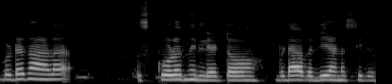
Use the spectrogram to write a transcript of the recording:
ഇവിടെ നാളെ സ്കൂളൊന്നും ഇല്ല കേട്ടോ ഇവിടെ അവധിയാണ് സിലു.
